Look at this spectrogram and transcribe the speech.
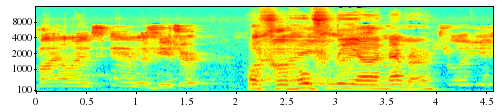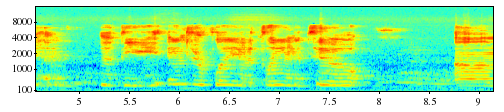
violence in the future. But Hopefully, I- hopefully, I uh, never. the, the interplay between the two, um,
